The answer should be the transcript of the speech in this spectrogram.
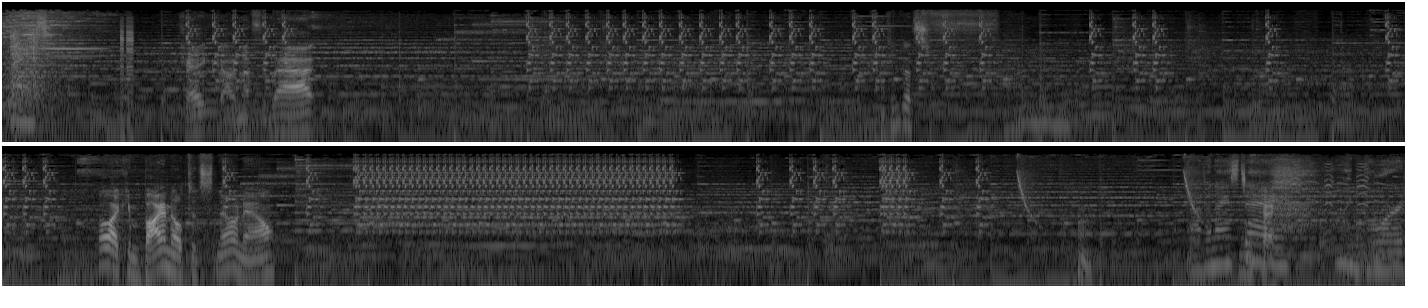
Thanks. Okay, got enough for that. That's fine. Oh, I can buy melted snow now. Hmm. Have a nice day. Okay. I'm bored.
